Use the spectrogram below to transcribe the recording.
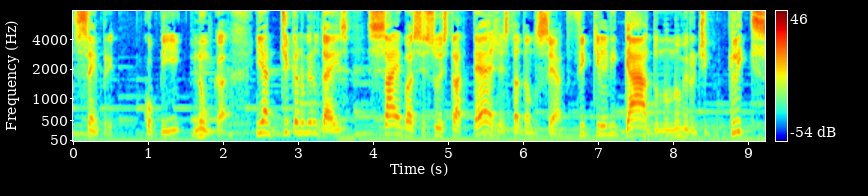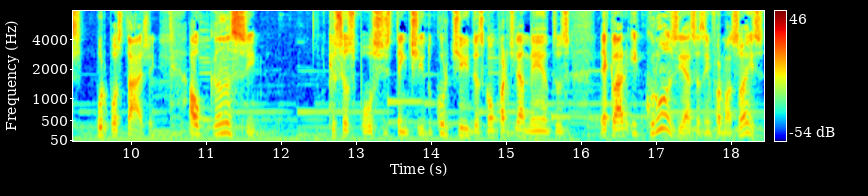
sempre copie nunca. E a dica número 10: saiba se sua estratégia está dando certo. Fique ligado no número de cliques por postagem. Alcance que os seus posts têm tido, curtidas, compartilhamentos, é claro, e cruze essas informações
